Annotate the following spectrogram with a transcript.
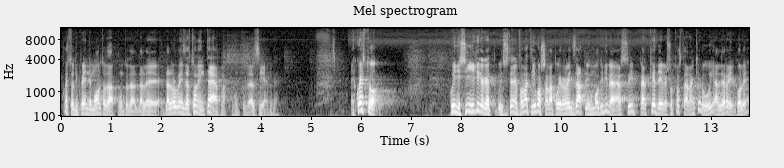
questo dipende molto da, da, dall'organizzazione interna appunto, delle aziende. E questo quindi significa che il sistema informativo sarà poi realizzato in modi diversi perché deve sottostare anche lui alle regole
